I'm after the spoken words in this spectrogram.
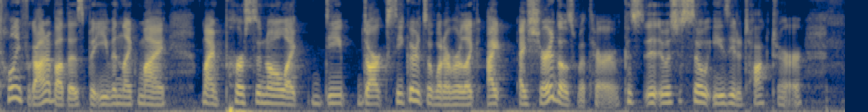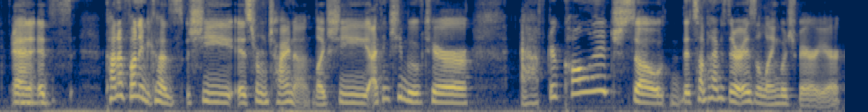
totally forgot about this, but even like my my personal like deep dark secrets or whatever, like I I shared those with her because it, it, was just so easy to talk to her, and mm. it's kind of funny because she is from China. Like she, I think she moved here after college so that sometimes there is a language barrier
